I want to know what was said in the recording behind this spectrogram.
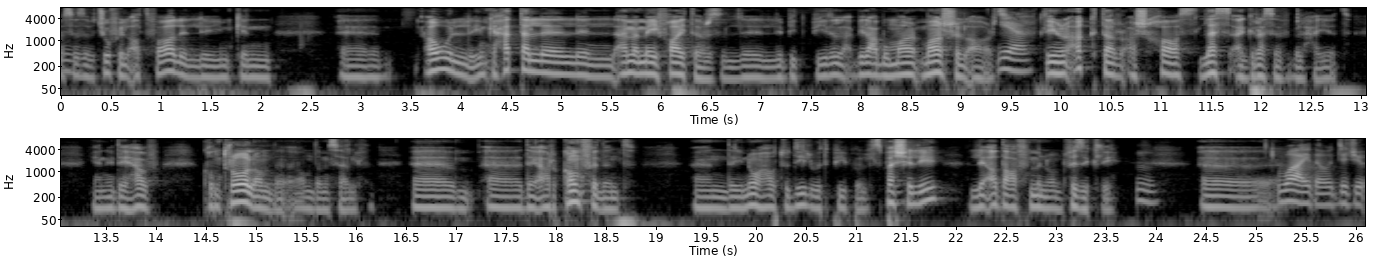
بس اذا بتشوفي الاطفال اللي يمكن آه، أو يمكن حتى ال MMA fighters اللي بي- بيلع- بيلعبوا martial arts yeah تلاقيهم أكثر اشخاص less aggressive بالحياة يعني they have control on the, on themselves um, uh, they are confident and they know how to deal with people especially اللي اضعف منهم physically Mm. uh, why though did you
